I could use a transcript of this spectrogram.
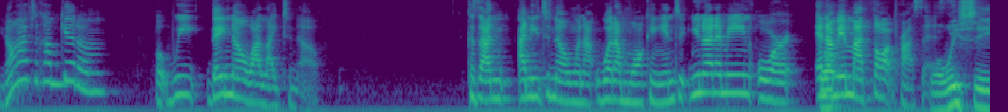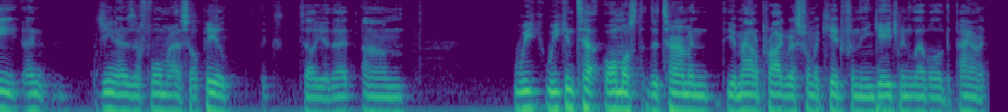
you don't have to come get them, but we they know I like to know because I I need to know when I what I'm walking into. You know what I mean? Or and Well- I'm in my thought process. Well, we see, and Gina, as a former SLP, will tell you that um, we we can tell almost determine the amount of progress from a kid from the engagement level of the parent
